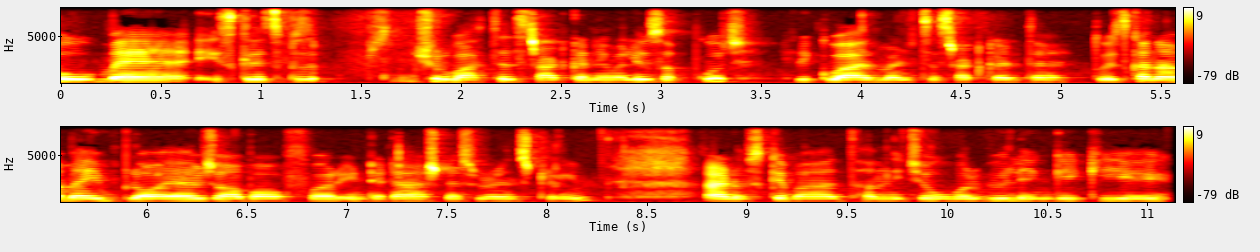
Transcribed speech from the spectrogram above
तो मैं इसके लिए सबसे शुरुआत से स्टार्ट करने वाली हूँ, सब कुछ रिक्वायरमेंट से स्टार्ट करते हैं। तो इसका नाम है employer job offer international student stream and उसके बाद हम नीचे ओवरव्यू लेंगे कि ये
